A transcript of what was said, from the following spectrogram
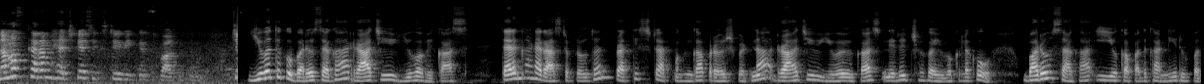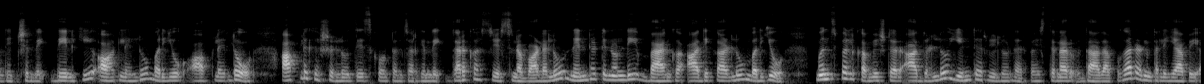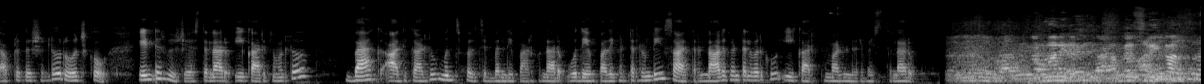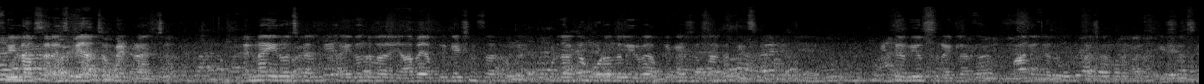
నమస్కారం టీవీకి స్వాగతం. యువతకు భరోసాగా రాజీవ్ యువ వికాస్. తెలంగాణ రాష్ట్ర ప్రభుత్వం ప్రతిష్టాత్మకంగా ప్రవేశపెట్టిన రాజీవ్ యువ వికాస్ నిరుద్యోగ యువకులకు భరోసాగా ఈ యొక్క పథకాన్ని రూపొందించింది. దీనికి ఆన్లైన్లో మరియు ఆఫ్లైన్లో అప్లికేషన్లు తీసుకోవడం జరిగింది. దరఖాస్తు చేసిన వాళ్ళలో నిన్నటి నుండి బ్యాంకు అధికారులు మరియు మున్సిపల్ కమిషనర్ ఆధ్వర్యంలో ఇంటర్వ్యూలు నిర్వహిస్తున్నారు. దాదాపుగా రెండు వందల యాభై అప్లికేషన్లు రోజుకు ఇంటర్వ్యూ చేస్తున్నారు. ఈ కార్యక్రమంలో బ్యాంక్ అధికారులు మున్సిపల్ సిబ్బంది పాల్గొన్నారు. ఉదయం పది గంటల నుండి సాయంత్రం నాలుగు గంటల వరకు ఈ కార్యక్రమాన్ని నిర్వహిస్తున్నారు. Good morning Srikanth field officer SBI Achampet branch. నిన్న ఈ రోజు కలిపి ఐదు వందల యాభై అప్లికేషన్స్ దాకా ఉన్నాయి. ఇప్పుడు దాకా మూడు వందల ఇరవై అప్లికేషన్స్ దాకా తీసుకున్నాం. ఇంటర్వ్యూస్ రెగ్యులర్గా బాగానే జరుగుతుంది ప్రశాంతంగా. ఇష్యూస్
